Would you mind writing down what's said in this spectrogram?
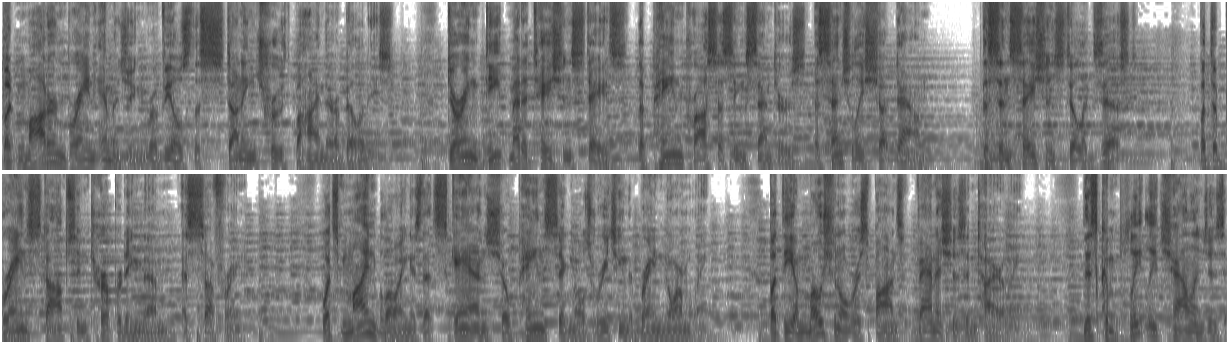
But modern brain imaging reveals the stunning truth behind their abilities. During deep meditation states, the pain processing centers essentially shut down. The sensations still exist, but the brain stops interpreting them as suffering. What's mind-blowing is that scans show pain signals reaching the brain normally, but the emotional response vanishes entirely. This completely challenges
